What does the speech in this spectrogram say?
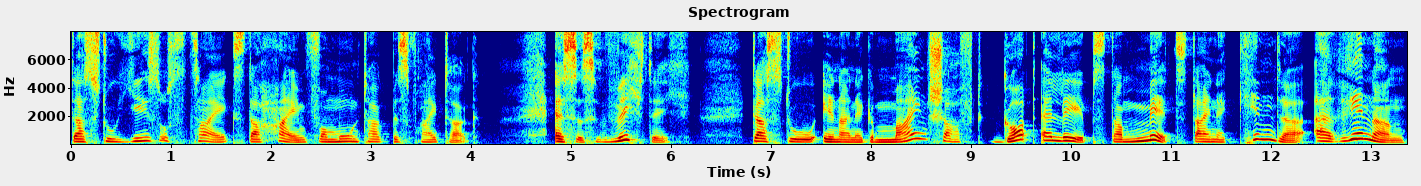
dass du Jesus zeigst daheim von Montag bis Freitag. Es ist wichtig, dass du in einer Gemeinschaft Gott erlebst, damit deine Kinder erinnern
